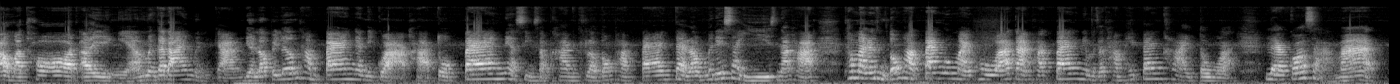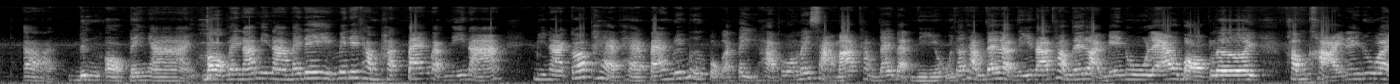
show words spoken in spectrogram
เอามาทอดอะไรอย่างเงี้ย มันก็ได้เหมือนกัน เดี๋ยวเราไปเริ่มทำแป้งกันดีกว่าค่ะ ตัวแป้งเนี่ยสิ่งสำคัญคือเราต้องพักแป้ง แต่เราไม่ได้ใส่ยีสต์นะคะทำไมเราถึงต้องพักแป้งรู้ไหมเพราะว่าการพักแป้งเนี่ยมันจะทำให้แป้งคลายตัว แล้วก็สามารถดึงออกได้ง่าย บอกเลยนะมีนาไม่ได้ไม่ได้ทำพัดแป้งแบบนี้นะ มีนาก็แผ่แผ่แป้งด้วยมือปกติค่ะ เพราะว่าไม่สามารถทำได้แบบนี้โอ้โหถ้าทำได้แบบนี้นะทำได้หลายเมนูแล้วบอกเลยทำขายได้ด้วย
